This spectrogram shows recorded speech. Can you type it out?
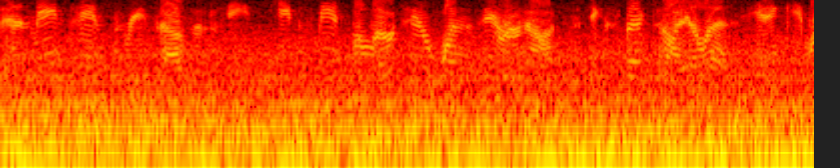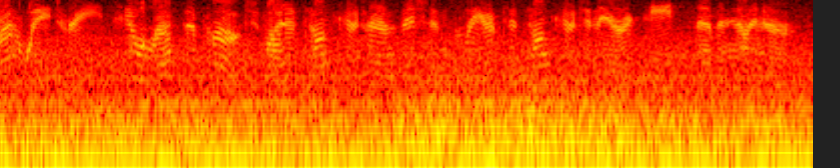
And maintain 3,000 feet. Keep speed below 210 knots. Expect ILS Yankee runway tree 2 left approach via Tunku transition clear to Tunku generic 879er.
